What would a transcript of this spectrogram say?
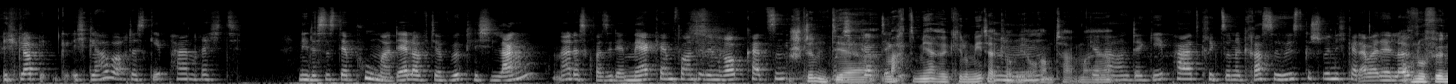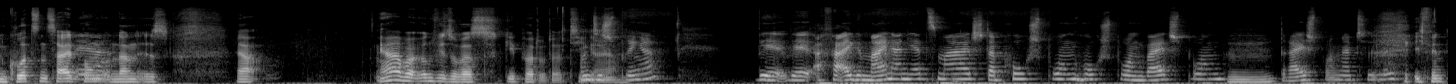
Ich, glaub, ich glaube auch, dass Gepan recht. Nee, das ist der Puma. Der läuft ja wirklich lang. Ne? Das ist quasi der Mehrkämpfer unter den Raubkatzen. stimmt, der glaub, der macht mehrere Kilometer, glaube ich, auch am Tag mal. Genau, Ja. und der Gepard kriegt so eine krasse Höchstgeschwindigkeit, aber der läuft Auch nur für einen kurzen Zeitpunkt Ja. und dann ist, ja. Ja, aber irgendwie sowas, Gepard oder Tiger. Und die. Springer? Wir, wir verallgemeinern jetzt mal Stabhochsprung, Hochsprung, Weitsprung, Mhm. Dreisprung natürlich. Ich finde,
